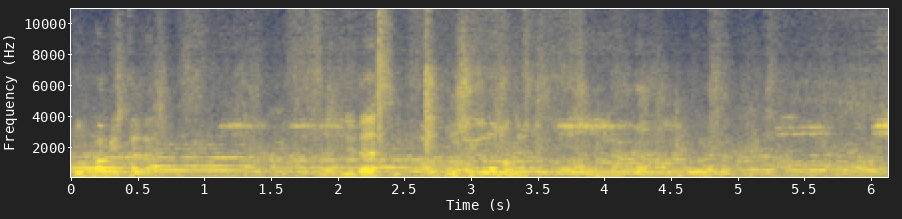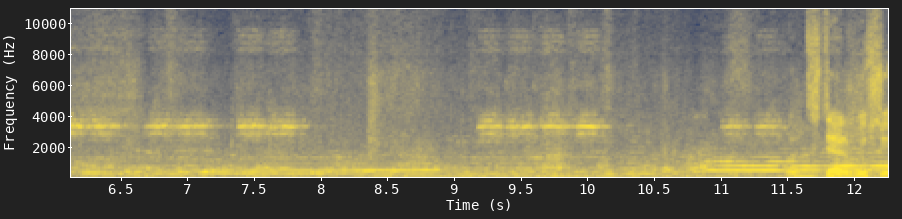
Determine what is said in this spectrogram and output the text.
তোকমা বিশ টাকা। দিতে আর বসি হলো পঞ্চাশ টাকা। পঞ্চাশ টাকার বেশি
